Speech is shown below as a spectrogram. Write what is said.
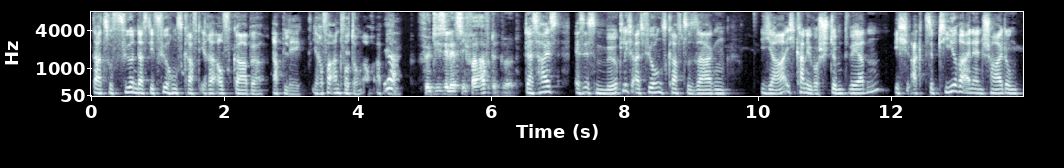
dazu führen, dass die Führungskraft ihre Aufgabe ablegt, ihre Verantwortung auch ablegt. Ja, für die sie letztlich verhaftet wird. Das heißt, es ist möglich, als Führungskraft zu sagen, ja, ich kann überstimmt werden. Ich akzeptiere eine Entscheidung,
